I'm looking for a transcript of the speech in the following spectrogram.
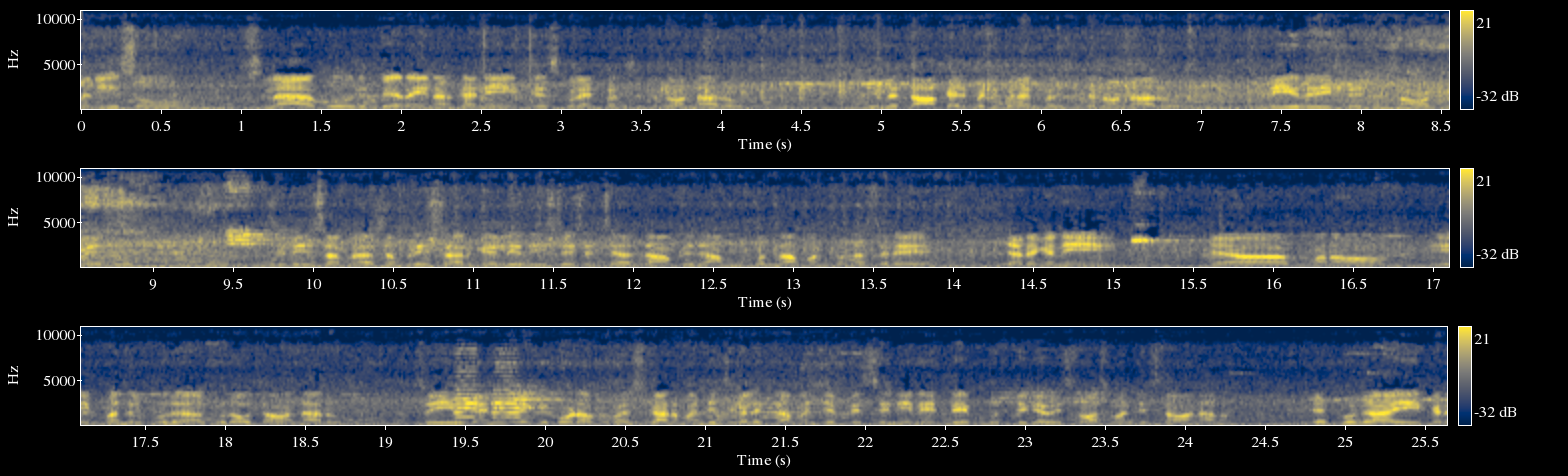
కనీసం స్లాబ్ రిపేర్ అయినా కానీ చేసుకోలేని పరిస్థితుల్లో ఉన్నారు. ఇల్లు తాకట్టు పెట్టుకోలేని పరిస్థితుల్లో ఉన్నారు. రీ రిజిస్ట్రేషన్స్ అవ్వట్లేదు సబ్ రిజిస్ట్రార్కి వెళ్ళి రిజిస్ట్రేషన్ చేద్దాం లేదా అమ్ముకుందాం అనుకున్నా సరే జరగని మనం ఇబ్బందులు గుర గురవుతా ఉన్నారు. సో వీటన్నిటికి కూడా ఒక పరిష్కారం అందించగలుగుతామని చెప్పేసి నేనైతే పూర్తిగా విశ్వాసం అందిస్తా ఉన్నాను. ఎక్కువగా ఇక్కడ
